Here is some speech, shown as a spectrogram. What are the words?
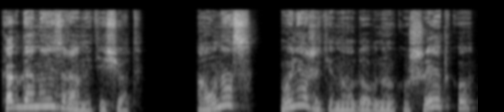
когда она из раны течет. А у нас вы ляжете на удобную кушетку,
